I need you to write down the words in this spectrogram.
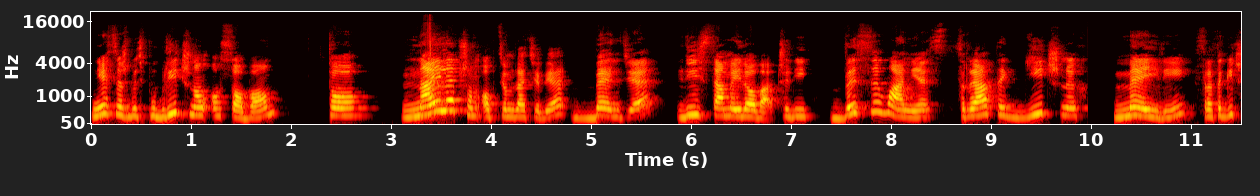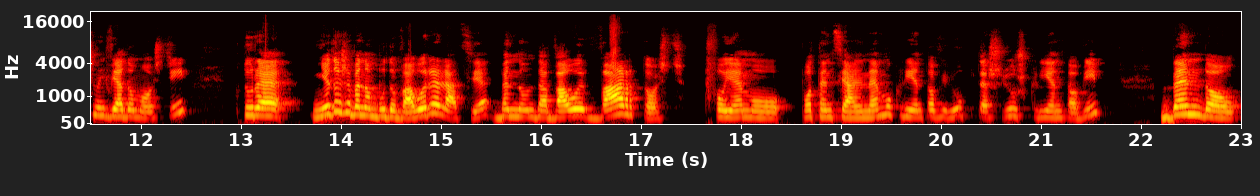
nie chcesz być publiczną osobą, to najlepszą opcją dla Ciebie będzie lista mailowa, czyli wysyłanie strategicznych maili, strategicznych wiadomości, które nie dość, że będą budowały relacje, będą dawały wartość Twojemu potencjalnemu klientowi lub też już klientowi, będą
